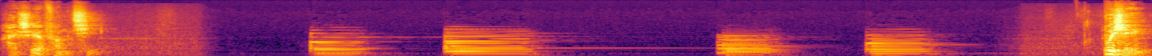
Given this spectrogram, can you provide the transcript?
还是要放弃？不行，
